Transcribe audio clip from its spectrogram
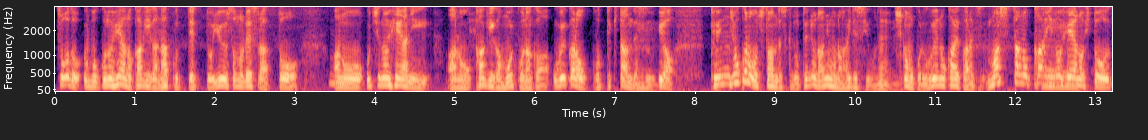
ちょうど僕の部屋の鍵がなくってというそのレスラーと、あの、うちの部屋に、あの、鍵がもう一個なんか上から落っこってきたんです。いや、天井から落ちたんですけど、天井何もないですよね。しかもこれ上の階からです。真下の階の部屋の人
